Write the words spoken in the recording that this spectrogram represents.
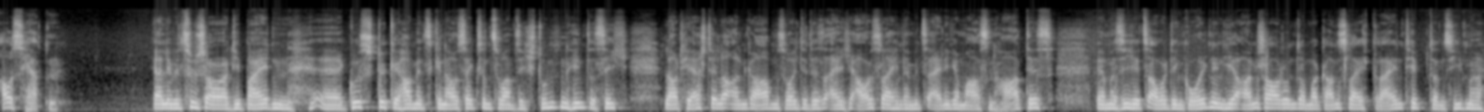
aushärten. Ja, liebe Zuschauer, die beiden äh, Gussstücke haben jetzt genau 26 Stunden hinter sich. Laut Herstellerangaben sollte das eigentlich ausreichen, damit es einigermaßen hart ist. Wenn man sich jetzt aber den goldenen hier anschaut und da mal ganz leicht reintippt, dann sieht man,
